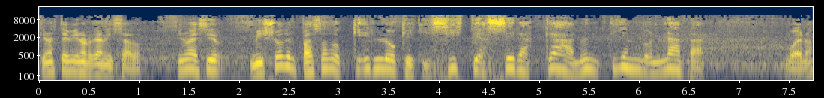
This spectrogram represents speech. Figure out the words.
que no esté bien organizado, sino a decir, mi yo del pasado, ¿qué es lo que quisiste hacer acá? No entiendo nada. Bueno,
